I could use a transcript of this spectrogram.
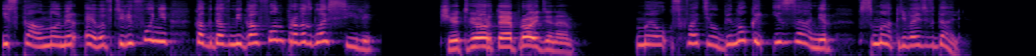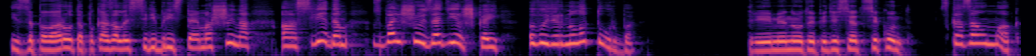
искал номер Эвы в телефоне, когда в мегафон провозгласили. «Четвертая пройдена!» Мел схватил бинокль и замер, всматриваясь вдаль. Из-за поворота показалась серебристая машина, а следом с большой задержкой вывернула турбо. «Три минуты пятьдесят секунд», — сказал Мак,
